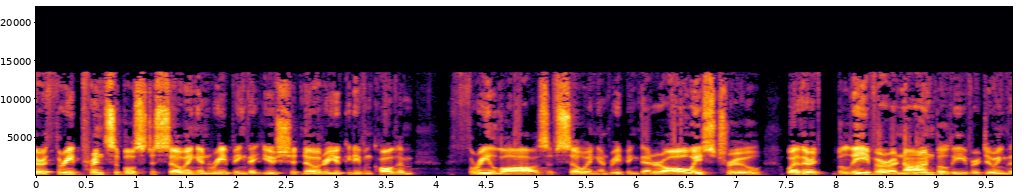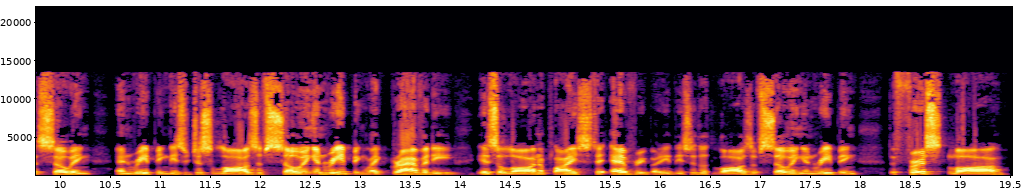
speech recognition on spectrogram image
There are three principles to sowing and reaping that you should note, or you could even call them three laws of sowing and reaping that are always true, whether it's believer or non believer doing the sowing and reaping. These are just laws of sowing and reaping. Like gravity is a law and applies to everybody. These are the laws of sowing and reaping. The first law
